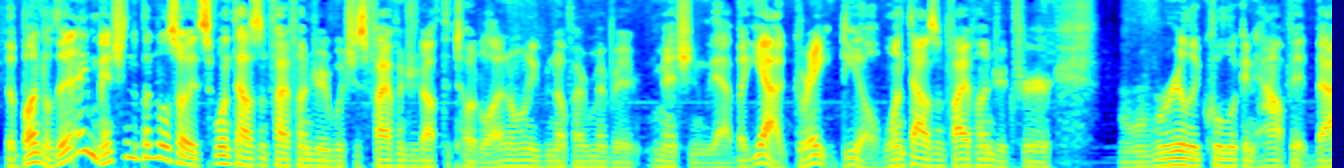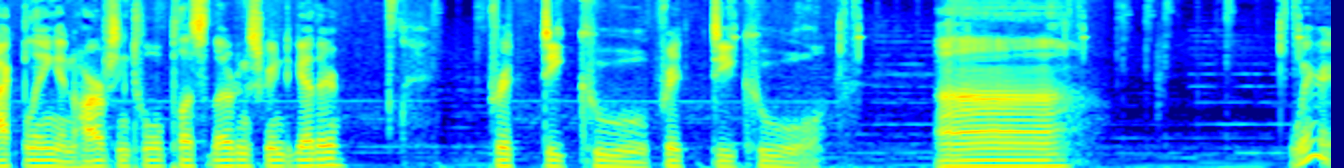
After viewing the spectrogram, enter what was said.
the bundle. Did I mention the bundle? So it's 1500, which is 500 off the total. I don't even know if I remember mentioning that. But yeah, great deal. 1500 for really cool looking outfit, back bling, and harvesting tool plus loading screen together. Pretty cool. Pretty cool. Uh, where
